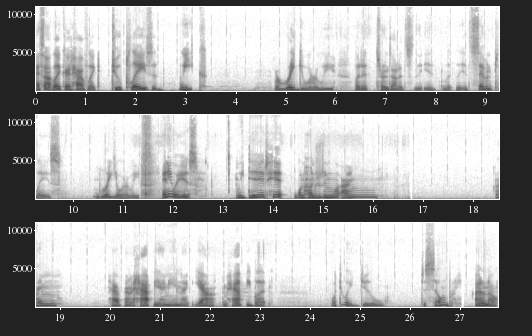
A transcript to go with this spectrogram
I thought like I'd have like two plays a week or regularly, but it turns out it's it, it's seven plays regularly. Anyways, we did hit 101. I'm I'm hap- I'm happy. I mean, I, yeah, I'm happy, but what do I do to celebrate? I don't know.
